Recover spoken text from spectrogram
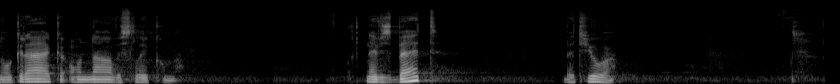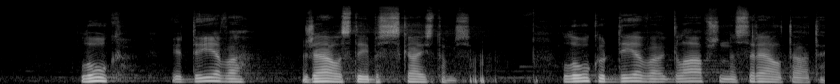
no grēka un nāves likuma. Nevis bet, bet jo. Lūk, ir Dieva žēlastības skaistums. Lūk, ir Dieva glābšanas realitāte.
